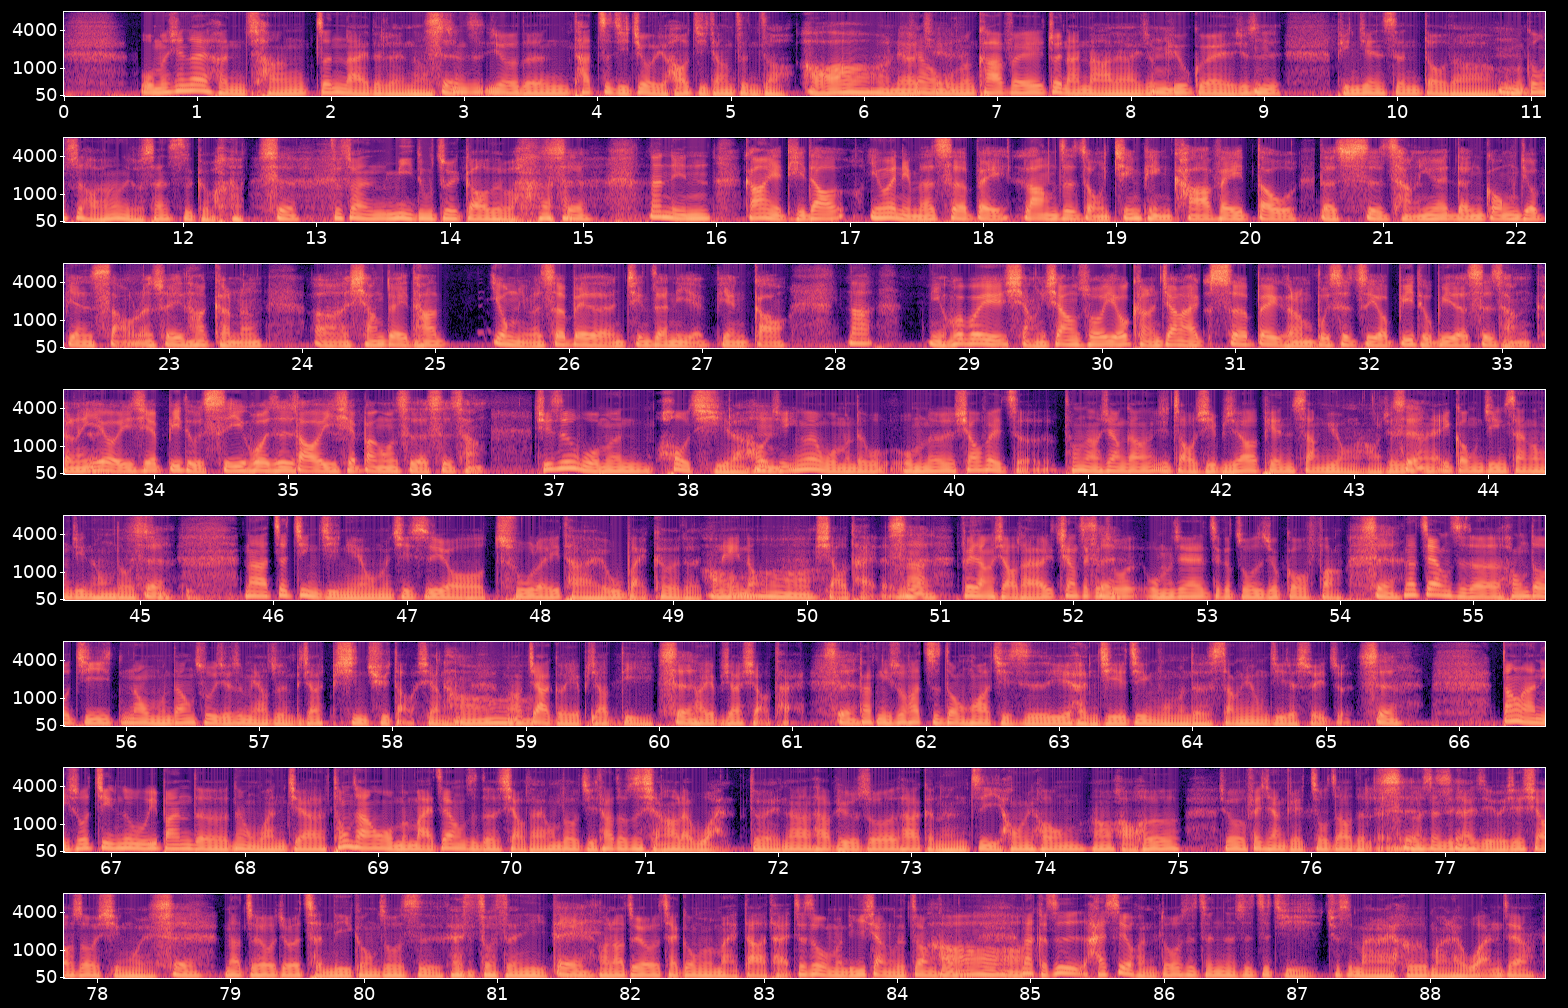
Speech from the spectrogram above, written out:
我们现在很常真来的人哦，甚至有的人他自己就有好几张证照哦。了解。像我们咖啡最难拿的就 Q Grade，就是评鉴生豆的啊。我们公司好像有三四个吧。是，这算密度最高的吧？是。那您刚刚也提到，因为你们的设备让这种精品咖啡豆的市场，因为人工就变少了，所以它可能呃相对它用你们设备的人竞争力也变高。那你会不会想象说，有可能将来设备可能不是只有 B to B 的市场，可能也有一些 B to C 或者是到一些办公室的市场？其实我们后期啦，后期因为我们的我们的消费者通常像刚刚早期比较偏商用，然后就是刚才一公斤、三公斤烘豆机。那这近几年我们其实有出了一台五百克的 Nano 小台的，那非常小台，像这个桌，我们现在这个桌子就够放。是那这样子的烘豆机，那我们当初也就是瞄准比较兴趣导向，然后价格也比较低，是然后也比较小台。是那你说它自动化，其实也很接近我们的商用机的水准。是当然你说。说进入一般的那种玩家，通常我们买这样子的小台烘豆机，他都是想要来玩。对，那他譬如说他可能自己烘一烘，然后好喝就分享给周遭的人，那甚至开始有一些销售行为。是，那最后就会成立工作室开始做生意。对，好，然后最后才跟我们买大台，这是我们理想的状况。哦，那可是还是有很多是真的是自己就是买来喝、买来玩这样。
